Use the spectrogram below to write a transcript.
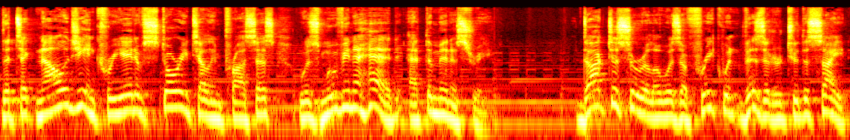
the technology and creative storytelling process was moving ahead at the ministry. Dr. Cerullo was a frequent visitor to the site,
